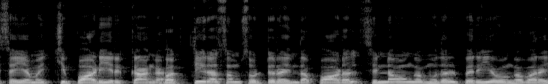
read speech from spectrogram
இசையமைச்சு பாடியிருக்காங்க. பக்தி ரசம் சொட்டுற இந்த பாடல் சின்னவங்க முதல் பெரியவங்க வரை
